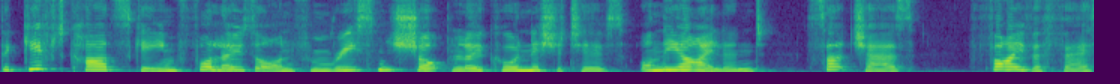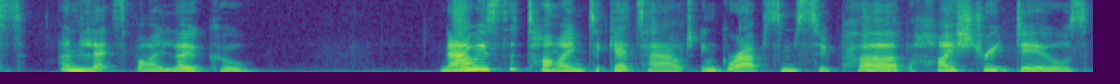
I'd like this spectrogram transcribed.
The gift card scheme follows on from recent shop local initiatives on the island, such as Fiverfest and Let's Buy Local. Now is the time to get out and grab some superb high street deals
